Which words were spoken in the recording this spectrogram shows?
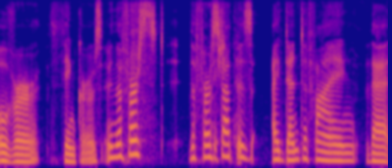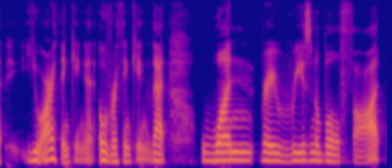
overthinkers. I mean, the first the first step is identifying that you are thinking it, overthinking, that one very reasonable thought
